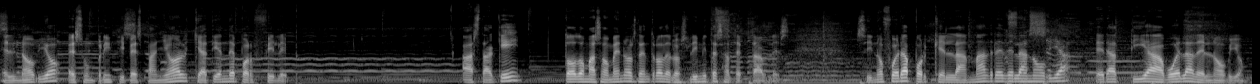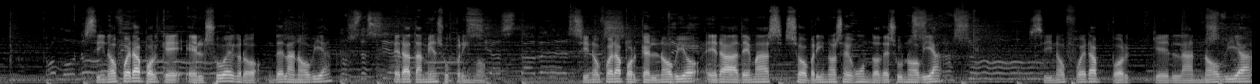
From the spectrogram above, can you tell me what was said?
El novio es un príncipe español que atiende por Philip. Hasta aquí, todo más o menos dentro de los límites aceptables. Si no fuera porque la madre de la novia era tía abuela del novio, si no fuera porque el suegro de la novia era también su primo. Si no fuera porque el novio era además sobrino segundo de su novia. Si no fuera porque la novia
